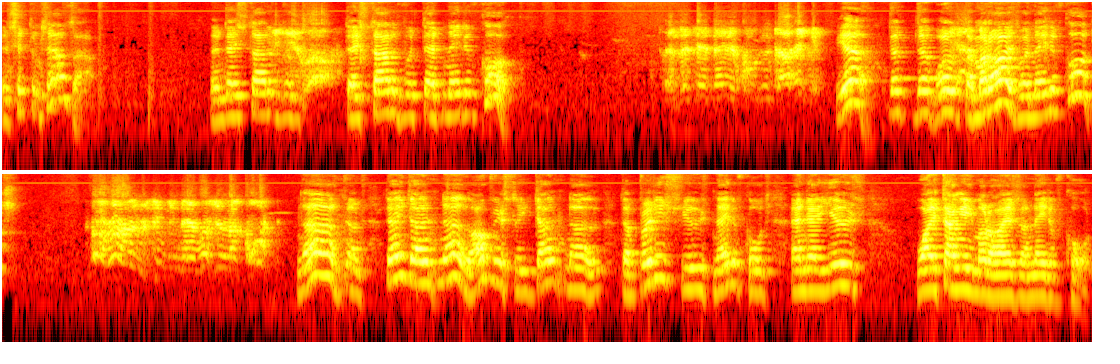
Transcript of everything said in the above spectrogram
and set themselves up. And they started. With, they started with that native court. And they said native couldn't take it. Yeah, that, that well, the Marais were native courts. Oh, I was thinking there wasn't a court. No, no, they don't know. Obviously, don't know. The British used native courts, and they used Waitangi Marae as a native court.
